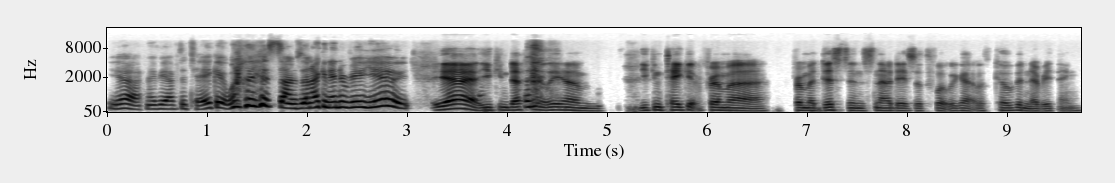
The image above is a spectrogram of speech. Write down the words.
Yeah, maybe I have to take it one of these times. Then I can interview you. Yeah, you can definitely um, you can take it from a from a distance nowadays with what we got with COVID and everything.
